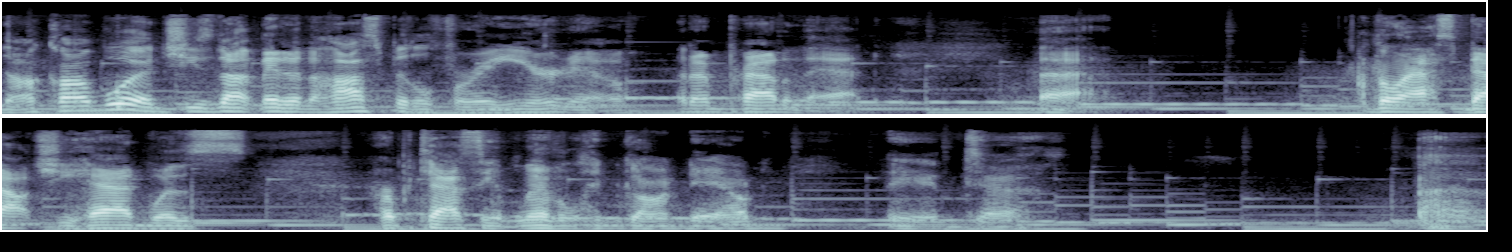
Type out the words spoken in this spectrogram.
knock on wood, she's not been in the hospital for a year now, and I'm proud of that. Uh, the last bout she had was her potassium level had gone down, and uh, uh,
